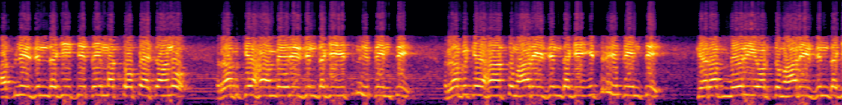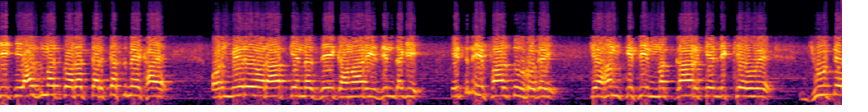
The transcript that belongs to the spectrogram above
اپنی زندگی کی قیمت کو پہچانو۔ رب کے ہاں میری زندگی اتنی قیمتی رب کے ہاں تمہاری زندگی اتنی قیمتی کہ رب میری اور تمہاری زندگی کی عظمت کو رکھ کر قسمیں کھائے اور میرے اور آپ کے نزدیک ہماری زندگی اتنی فالتو ہو گئی کہ ہم کسی مکار کے لکھے ہوئے جھوٹے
